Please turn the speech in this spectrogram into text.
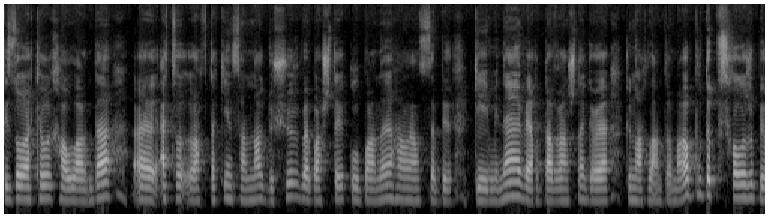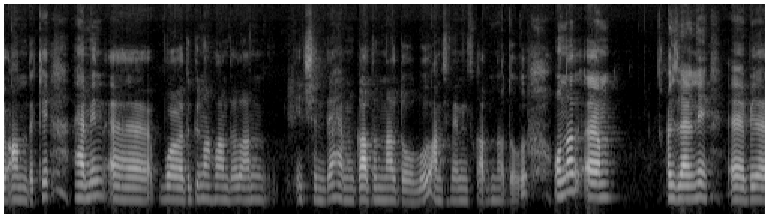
biz zorakılıq hallarında ətrafdakı insanlar düşür və başlayır qurbanı hansısa bir geyiminə və ya davranışına görə günahlandırmağa. Bu da psixoloji bir andır ki, həmin bu arada günahlandırılanın içində həmin qadınlar da olur, antifeminist qadınlar da olur. Onlar özlərini belə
